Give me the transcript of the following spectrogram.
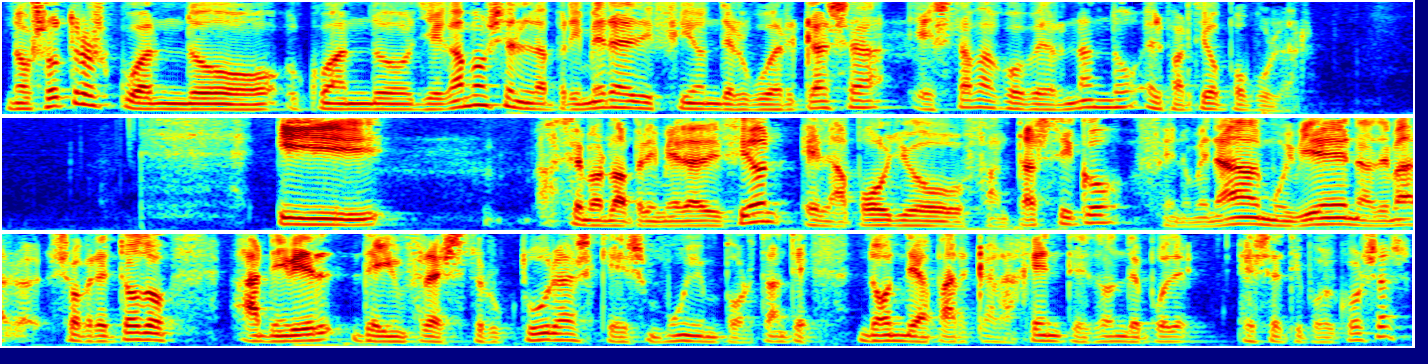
Nosotros cuando, cuando llegamos en la primera edición del Huercasa estaba gobernando el Partido Popular. Y hacemos la primera edición, el apoyo fantástico, fenomenal, muy bien, además, sobre todo a nivel de infraestructuras, que es muy importante, dónde aparca la gente, dónde puede, ese tipo de cosas.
